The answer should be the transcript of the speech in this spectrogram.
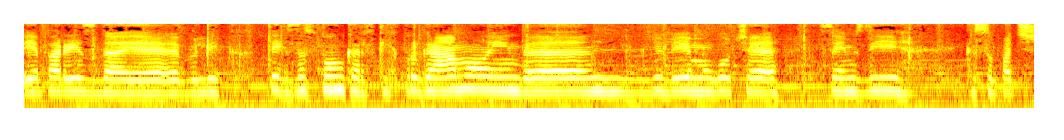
je pa res, da je veliko teh zastonkarskih programov in da ljudje mogoče se jim zdi, da so pač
